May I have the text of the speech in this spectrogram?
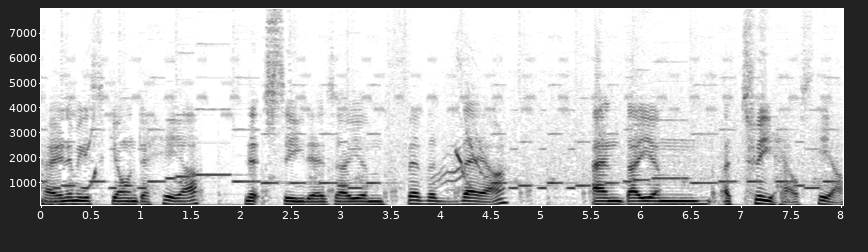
Okay, let me just go to here. Let's see, there's a um, feather there, and a um, a tree house here.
